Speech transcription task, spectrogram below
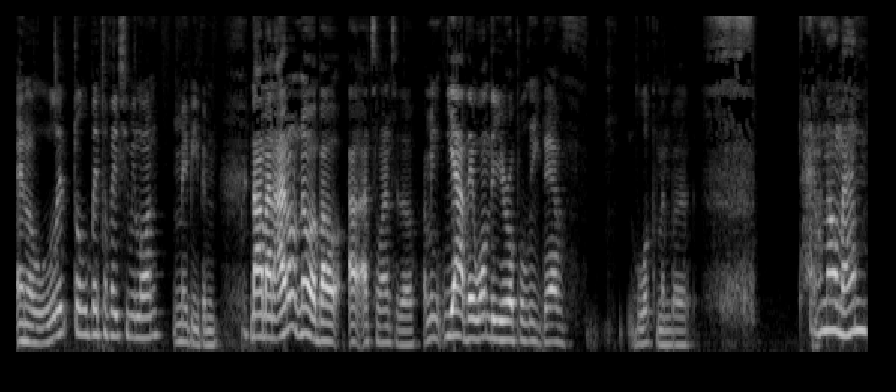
and a little bit of AC Milan, maybe even. Nah, man, I don't know about Atalanta though. I mean, yeah, they won the Europa League. They have Lookman, but I don't know, man.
